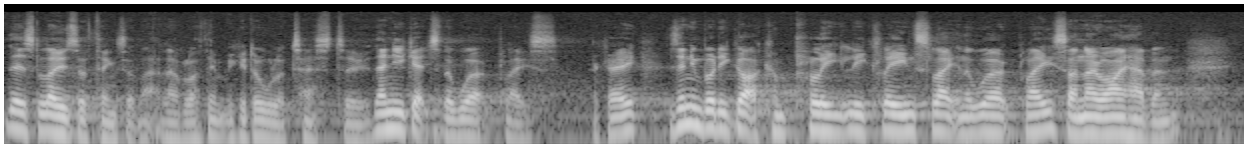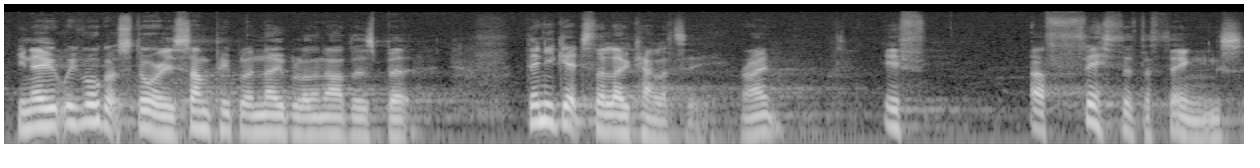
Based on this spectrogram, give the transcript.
There's loads of things at that level I think we could all attest to. Then you get to the workplace, Okay? Has anybody got a completely clean slate in the workplace? I know I haven't. You know, we've all got stories. Some people are nobler than others, but then you get to the locality, right? If a fifth of the things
